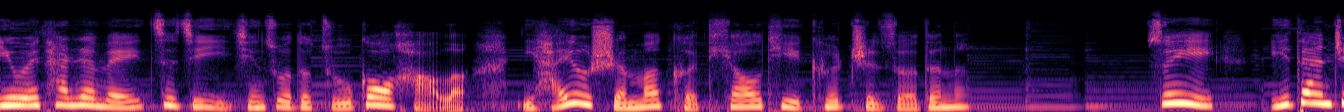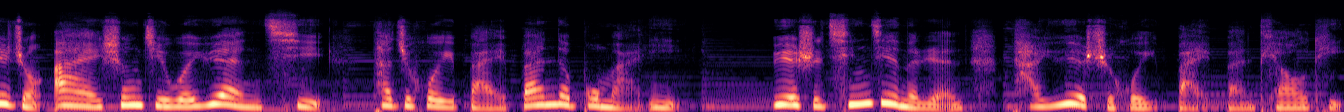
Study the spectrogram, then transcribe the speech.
因为他认为自己已经做得足够好了，你还有什么可挑剔、可指责的呢？所以，一旦这种爱升级为怨气，他就会百般的不满意。越是亲近的人，他越是会百般挑剔。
